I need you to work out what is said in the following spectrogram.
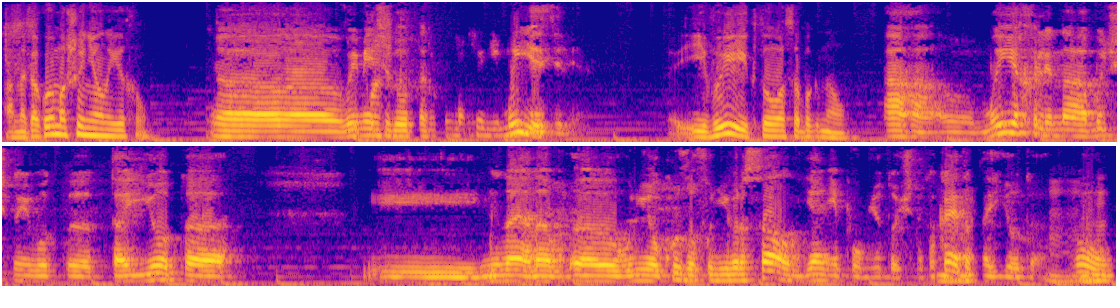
А на какой машине он ехал? Э, вы имеете в виду, на какой машине мы ездили? И вы, и кто вас обогнал? Ага, мы ехали на обычный вот э, Toyota, и не знаю, она, э, у нее кузов универсал, я не помню точно. Какая-то Toyota, uh-huh. ну,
